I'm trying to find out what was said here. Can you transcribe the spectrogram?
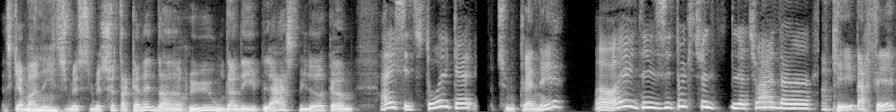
Parce qu'à un moment donné, je me, suis- je me suis fait en connaître dans la rue ou dans des places, puis là, comme, Hey, c'est-tu toi que. Tu me connais? Ah ouais, t'es- c'est toi qui tues le, tueur dans. Ok, parfait.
